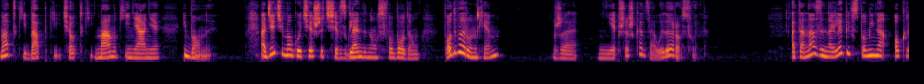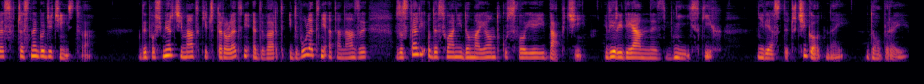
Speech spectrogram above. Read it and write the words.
matki, babki, ciotki, mamki, nianie i bony. A dzieci mogły cieszyć się względną swobodą pod warunkiem, że nie przeszkadzały dorosłym. Atanazy najlepiej wspomina okres wczesnego dzieciństwa, gdy po śmierci matki czteroletni Edward i dwuletni Atanazy zostali odesłani do majątku swojej babci, Wiridianny z Bnijskich, niewiasty czcigodnej, dobrej,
